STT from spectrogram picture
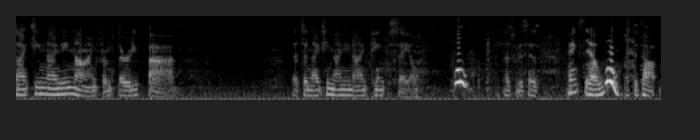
19.99 from 35. That's a 19.99 pink sale. Woo! That's what it says. Pink sale. Woo! At the top.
